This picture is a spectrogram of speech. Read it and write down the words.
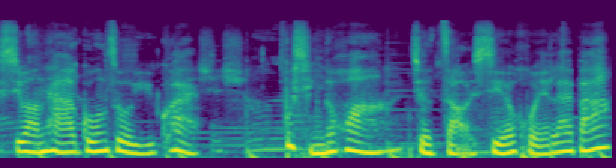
希望他工作愉快。不行的话，就早些回来吧。”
